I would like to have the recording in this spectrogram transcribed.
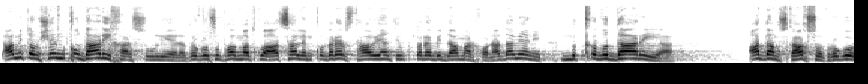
ამიტომ შენ მკვდარი ხარ სულიერად, როგორც უფალმა თქვა, აცალე მკვდრებს თავიანთი მკვდრები დამარხონ. ადამიანი მკვდარია. ადამს გახსოვთ როგორ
